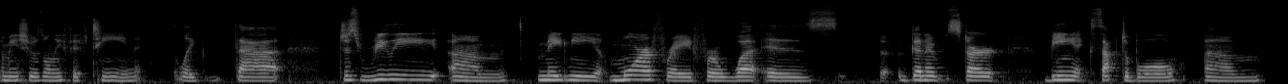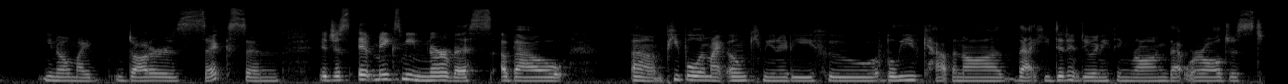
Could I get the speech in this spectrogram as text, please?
I mean, she was only fifteen, like that just really um, made me more afraid for what is uh, gonna start being acceptable. Um, you know, my daughter is six, and it just it makes me nervous about um, people in my own community who believe Kavanaugh that he didn't do anything wrong, that we're all just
